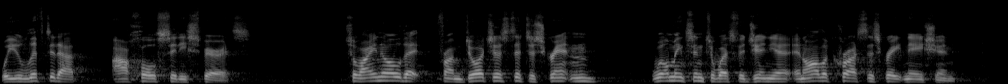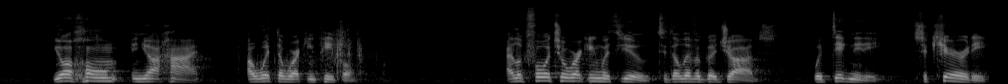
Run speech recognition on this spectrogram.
where you lifted up our whole city spirits. So I know that from Dorchester to Scranton, Wilmington to West Virginia, and all across this great nation, your home and your heart are with the working people. I look forward to working with you to deliver good jobs with dignity, security,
